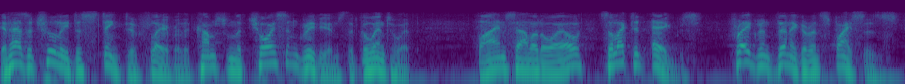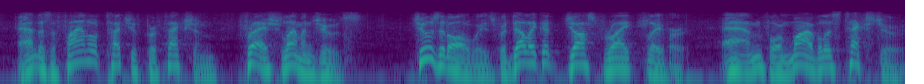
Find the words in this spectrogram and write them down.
It has a truly distinctive flavor that comes from the choice ingredients that go into it fine salad oil, selected eggs, fragrant vinegar and spices, and as a final touch of perfection, fresh lemon juice. Choose it always for delicate, just right flavor and for marvelous texture.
